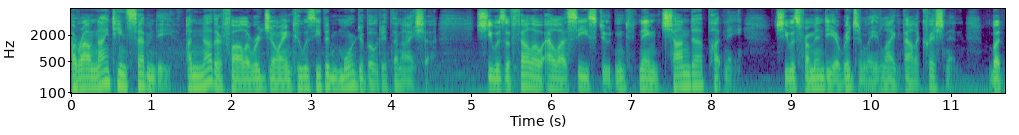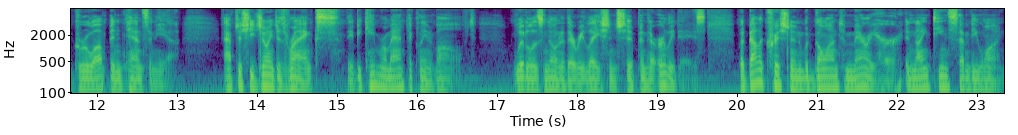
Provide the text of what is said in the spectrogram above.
Around 1970, another follower joined who was even more devoted than Aisha. She was a fellow LSE student named Chanda Pattni. She was from India originally, like Balakrishnan, but grew up in Tanzania. After she joined his ranks, they became romantically involved. Little is known of their relationship in their early days, but Balakrishnan would go on to marry her in 1971.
